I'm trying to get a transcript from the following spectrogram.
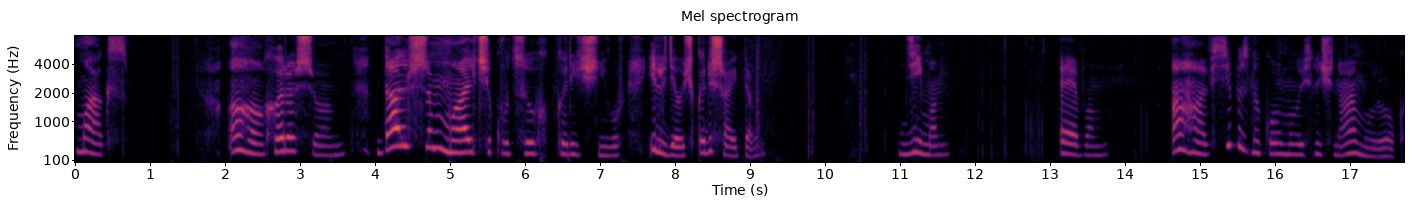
Макс. Ага, хорошо. Дальше мальчик у цих коричневых. Или девочка, решайте. Дима. Ева. Ага, всі познайомились, починаємо урок.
